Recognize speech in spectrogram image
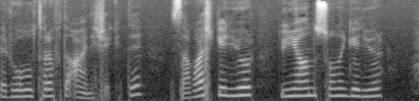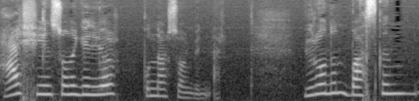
ve Rollo tarafı da aynı şekilde. Savaş geliyor, dünyanın sonu geliyor, her şeyin sonu geliyor. Bunlar son günler. Euron'un baskın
